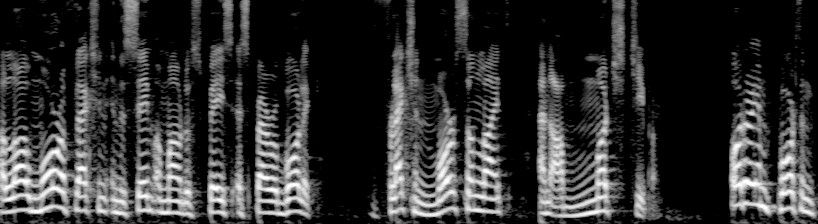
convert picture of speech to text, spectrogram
allow more reflection in the same amount of space as parabolic, reflection more sunlight and are much cheaper. Other important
